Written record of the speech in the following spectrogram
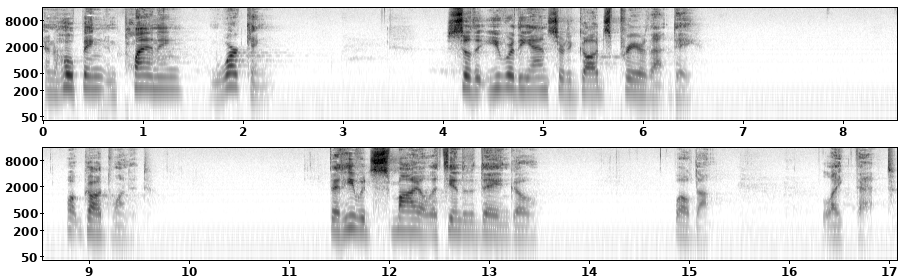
and hoping and planning and working so that you were the answer to God's prayer that day? What God wanted. That He would smile at the end of the day and go, Well done. Like that.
